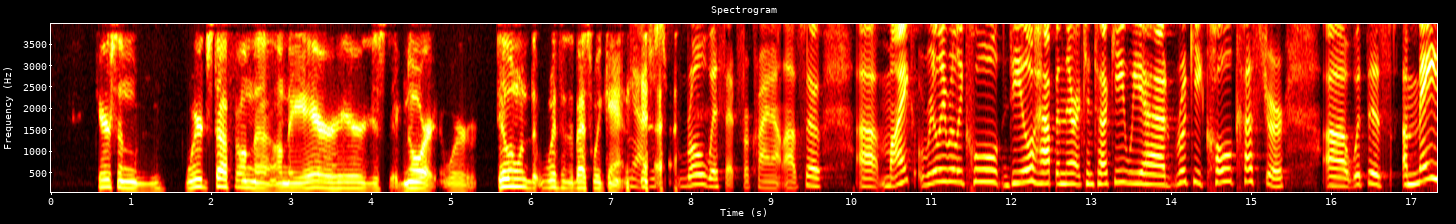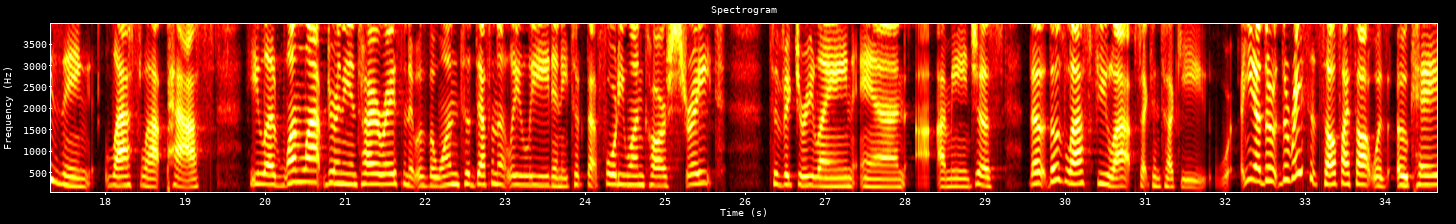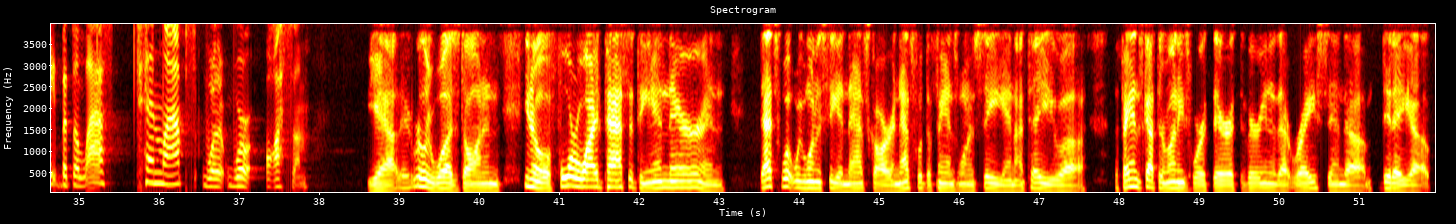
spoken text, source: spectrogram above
hear some weird stuff on the on the air here, just ignore it. We're dealing with, it- with it the best we can. yeah, just roll with it for crying out loud. So, uh, Mike, really, really cool deal happened there at Kentucky. We had rookie Cole Custer uh, with this amazing last lap pass. He led one lap during the entire race, and it was the one to definitely lead. And he took that 41 car straight to victory lane. And I mean, just th- those last few laps at Kentucky, were, you know, the the race itself I thought was okay, but the last 10 laps were were awesome. Yeah, it really was, Dawn. And, you know, a four wide pass at the end there. And that's what we want to see in NASCAR. And that's what the fans want to see. And I tell you, uh, the fans got their money's worth there at the very end of that race and uh, did a uh,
